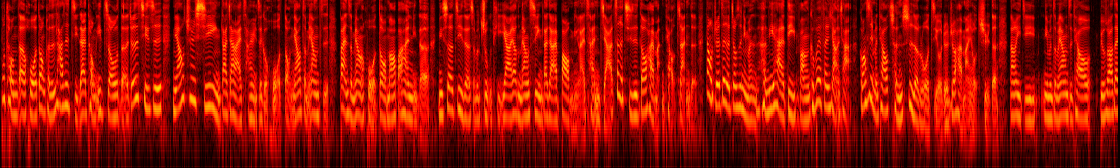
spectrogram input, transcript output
不同的活动，可是它是。挤在同一周的，就是其实你要去吸引大家来参与这个活动，你要怎么样子办什么样的活动，然后包含你的你设计的什么主题呀、啊，要怎么样吸引大家来报名来参加，这个其实都还蛮挑战的。但我觉得这个就是你们很厉害的地方，可不可以分享一下？光是你们挑城市的逻辑，我觉得就还蛮有趣的。然后以及你们怎么样子挑，比如说要在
